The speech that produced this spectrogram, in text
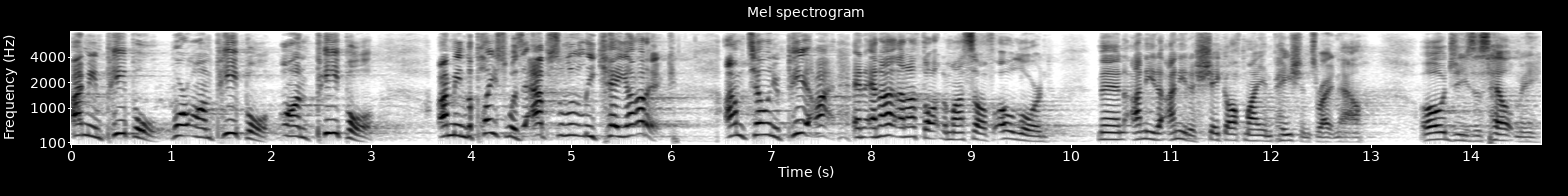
I mean, people were on people, on people. I mean, the place was absolutely chaotic. I'm telling you, and, and, I, and I thought to myself, oh Lord, man, I need, I need to shake off my impatience right now. Oh, Jesus, help me.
